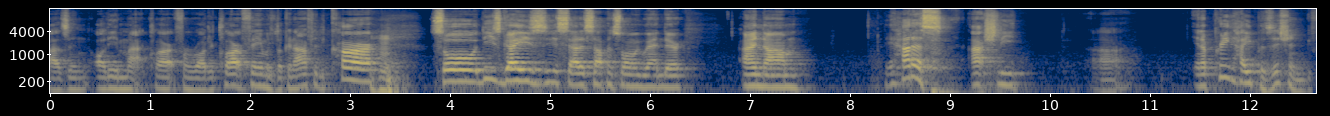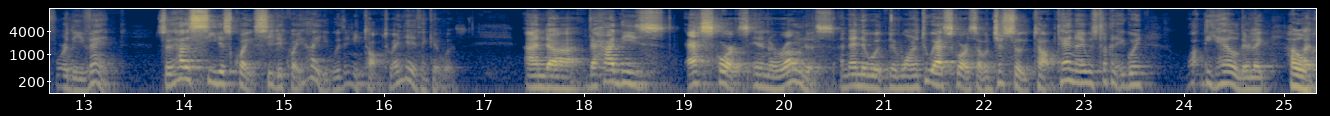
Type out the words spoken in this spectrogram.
as in Ollie and Matt Clark from Roger Clark fame, was looking after the car. Mm-hmm. So these guys they set us up and so on. We went there, and um, they had us actually uh, in a pretty high position before the event. So they had us seated quite seated quite high, within the top twenty, I think it was. And uh, they had these escorts in and around us, and then there were there were one or two escorts that were just so top ten. I was looking at it going, "What the hell?" They're like How- a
